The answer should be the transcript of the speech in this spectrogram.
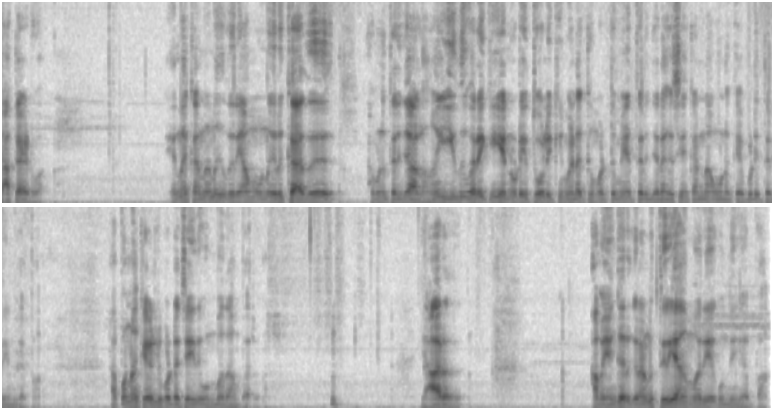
ஷாக் ஆகிடுவான் என்ன கண்ணனுக்கு தெரியாமல் ஒன்றும் இருக்காது. அப்படின்னு தெரிஞ்சாலும் இது வரைக்கும் என்னுடைய தோழிக்கும் எனக்கு மட்டுமே தெரிஞ்ச ரகசியம் கண்ணா உனக்கு எப்படி தெரியும்னு கேட்பான். அப்போ நான் கேள்விப்பட்ட செய்தி உண்மைதான் பாரு. யார் அது? அவன் எங்கே இருக்கிறான்னு தெரியாத மாதிரியே குந்தி கேட்பான்.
